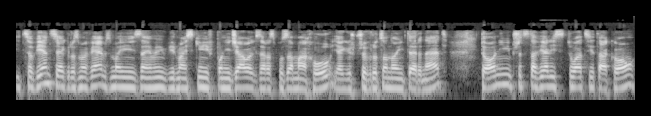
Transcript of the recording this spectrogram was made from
I co więcej, jak rozmawiałem z moimi znajomymi birmańskimi w poniedziałek, zaraz po zamachu, jak już przywrócono internet, to oni mi przedstawiali sytuację taką,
